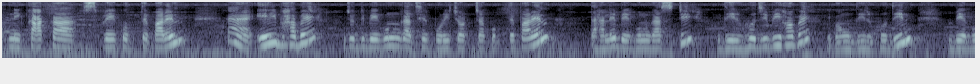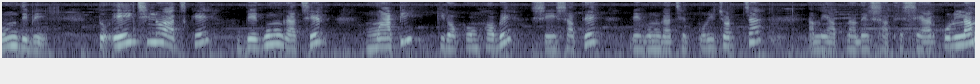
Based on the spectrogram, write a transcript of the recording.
আপনি কাকা স্প্রে করতে পারেন। হ্যাঁ এইভাবে যদি বেগুন গাছের পরিচর্যা করতে পারেন তাহলে বেগুন গাছটি দীর্ঘজীবী হবে এবং দীর্ঘদিন বেগুন দিবে। তো এই ছিল আজকে বেগুন গাছের মাটি কীরকম হবে, সেই সাথে বেগুন গাছের পরিচর্যা আমি আপনাদের সাথে শেয়ার করলাম।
